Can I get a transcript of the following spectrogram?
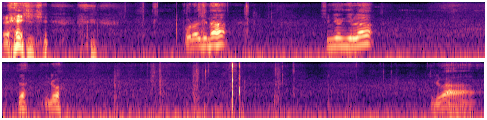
에이, 꼬라지나? 신경질 나? 자, 이리 와. 이리 와.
